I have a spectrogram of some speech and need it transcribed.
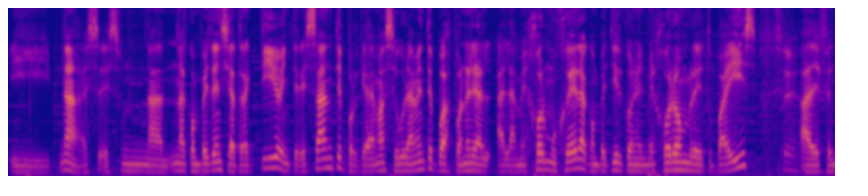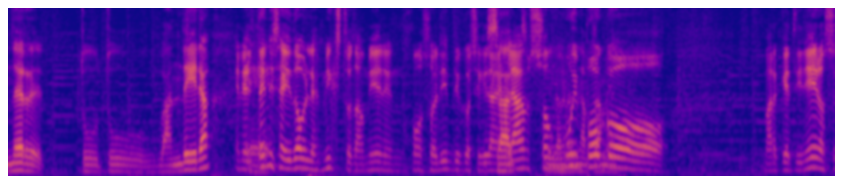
Y nada, es, es una, una competencia atractiva, interesante, porque además seguramente puedas poner a, a la mejor mujer a competir con el mejor hombre de tu país, Sí. a defender tu, tu bandera. En el Eh, tenis hay dobles mixto también en Juegos Olímpicos y Grand Slam. Son muy poco marketineros,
